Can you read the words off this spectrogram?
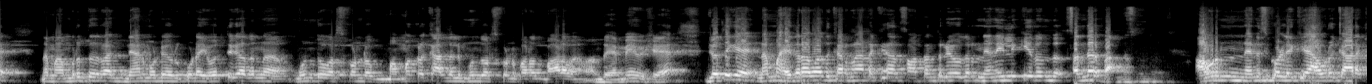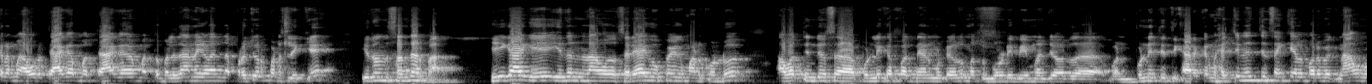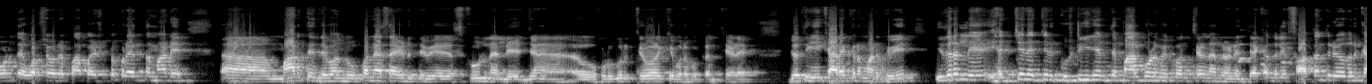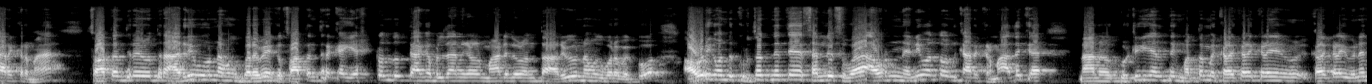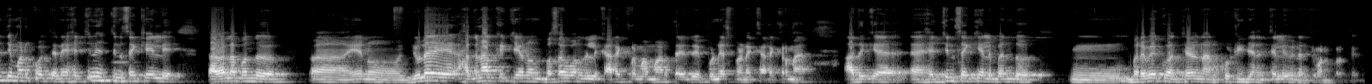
ನಮ್ಮ ಅಮೃತರಾಜ್ ಜ್ಞಾನಮೂಟಿ ಅವರು ಕೂಡ ಇವತ್ತಿಗೆ ಅದನ್ನ ಮುಂದುವರ್ಸ್ಕೊಂಡು, ಮೊಮ್ಮಕ್ಕಳ ಕಾಲದಲ್ಲಿ ಮುಂದುವರ್ಸ್ಕೊಂಡು ಬರೋದು ಬಹಳ ಒಂದು ಹೆಮ್ಮೆಯ ವಿಷಯ. ಜೊತೆಗೆ ನಮ್ಮ ಹೈದರಾಬಾದ್, ಕರ್ನಾಟಕ ಸ್ವಾತಂತ್ರ್ಯ ಯೋಧರು ನೆನೆಯಲಿಕ್ಕೆ ಇದೊಂದು ಸಂದರ್ಭ. ಅವ್ರನ್ನ ನೆನೆಸ್ಕೊಳ್ಳಿಕ್ಕೆ, ಅವ್ರ ಕಾರ್ಯಕ್ರಮ, ಅವ್ರ ತ್ಯಾಗ ತ್ಯಾಗ ಮತ್ತು ಬಲಿದಾನಗಳನ್ನ ಪ್ರಚುರಪಡಿಸ್ಲಿಕ್ಕೆ ಇದೊಂದು ಸಂದರ್ಭ. ಹೀಗಾಗಿ ಇದನ್ನ ನಾವು ಸರಿಯಾಗಿ ಉಪಯೋಗ ಮಾಡಿಕೊಂಡು ಅವತ್ತಿನ ದಿವಸ ಪುಂಡ್ಲಿಕಪ್ಪ ಜ್ಞಾನಮುಟ್ಟಿ ಅವರು ಮತ್ತು ಮುರುಡಿ ಭೀಮಜ್ಜಿ ಅವರ ಒಂದು ಪುಣ್ಯತಿಥಿ ಕಾರ್ಯಕ್ರಮ ಹೆಚ್ಚಿನ ಹೆಚ್ಚಿನ ಸಂಖ್ಯೆಯಲ್ಲಿ ಬರಬೇಕು. ನಾವು ನೋಡ್ತೇವೆ ವರ್ಷ ವರ್ಷ ಪಾಪ ಎಷ್ಟು ಪ್ರಯತ್ನ ಮಾಡಿ ಮಾಡ್ತಿದ್ದೇವೆ ಒಂದು ಉಪನ್ಯಾಸ ಇಡ್ತೀವಿ ಸ್ಕೂಲ್ನಲ್ಲಿ, ಜ, ಹುಡುಗರು ತಿಳುವಳಿಕೆ ಬರಬೇಕು ಅಂತ ಹೇಳಿ ಜೊತೆಗೆ ಈ ಕಾರ್ಯಕ್ರಮ ಮಾಡ್ತೀವಿ. ಇದರಲ್ಲಿ ಹೆಚ್ಚಿನ ಹೆಚ್ಚಿನ ಕುಷ್ಟಿಗೆ ಜನತೆ ಪಾಲ್ಗೊಳ್ಬೇಕು ಅಂತ ಹೇಳಿ ನಾನು ವಿನಂತಿ. ಯಾಕಂದ್ರೆ ಸ್ವಾತಂತ್ರ್ಯ ಯೋಧರ ಕಾರ್ಯಕ್ರಮ. ಸ್ವಾತಂತ್ರ್ಯ ಯೋಧರ ಅರಿವು ನಮಗೆ ಬರಬೇಕು. ಸ್ವಾತಂತ್ರ್ಯಕ್ಕಾಗಿ ಎಷ್ಟೊಂದು ತ್ಯಾಗ ಬಲಿದಾನಗಳು ಮಾಡಿದ್ರು ಅಂತ ಅರಿವು ನಮಗೆ ಬರಬೇಕು. ಅವರಿಗೆ ಒಂದು ಕೃತಜ್ಞತೆ ಸಲ್ಲಿಸುವ, ಅವ್ರನ್ನ ನೆನೆಯುವಂತ ಒಂದು ಕಾರ್ಯಕ್ರಮ. ಅದಕ್ಕೆ ನಾನು ಕುಷ್ಟಗಿ ಜನತೆಗೆ ಮತ್ತೊಮ್ಮೆ ಕಳಕಳಿ ಕಳೆ, ಕಳಕಳಿ ವಿನಂತಿ ಮಾಡ್ಕೊಳ್ತೇನೆ. ಹೆಚ್ಚಿನ ಹೆಚ್ಚಿನ ಸಂಖ್ಯೆಯಲ್ಲಿ ತಾವೆಲ್ಲ ಬಂದು ಏನು ಜುಲೈ ಹದಿನಾಲ್ಕಕ್ಕೆ ಏನೋ ಒಂದು ಬಸವನದಲ್ಲಿ ಕಾರ್ಯಕ್ರಮ ಮಾಡ್ತಾ ಇದ್ವಿ, ಪುಣ್ಯಸ್ಮರಣೆ ಕಾರ್ಯಕ್ರಮ. ಅದಕ್ಕೆ ಹೆಚ್ಚಿನ ಸಂಖ್ಯೆಯಲ್ಲಿ ಬಂದು ಬರಬೇಕು ಅಂತ ಹೇಳಿ ನಾನು ಕುಷ್ಟಗಿ ಜನತೆಯಲ್ಲಿ ವಿನಂತಿ ಮಾಡ್ಕೊಳ್ತೇನೆ.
